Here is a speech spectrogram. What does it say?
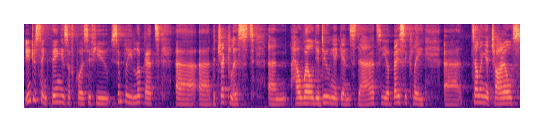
The interesting thing is, of course, if you simply look at uh, uh, the checklist and how well you're doing against that, you're basically uh, telling a child,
